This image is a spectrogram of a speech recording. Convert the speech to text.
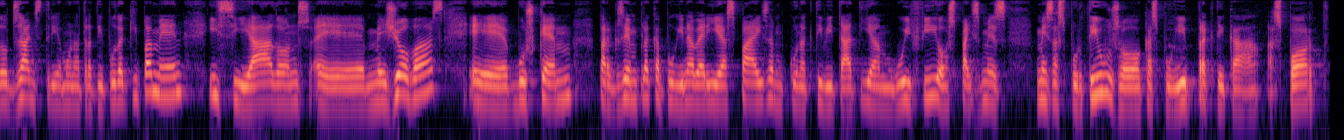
12 anys triem un altre tipus d'equipament i si hi ha doncs, eh, més joves eh, busquem, per exemple, que puguin haver-hi espais amb connectivitat i amb wifi o espais més, més esportius o que es pugui practicar esport.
